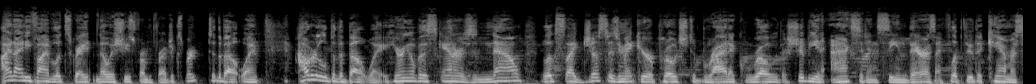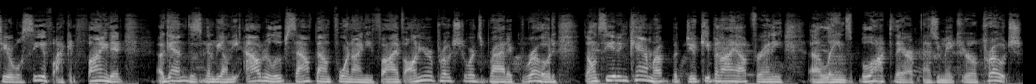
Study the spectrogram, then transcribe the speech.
I-95 looks great. No issues from Fredericksburg to the Beltway. Outer loop of the Beltway. Hearing over the scanners now, looks like just as you make your approach to Braddock Road, there should be an accident scene there as I flip through the cameras here. We'll see if I can find it. Again, this is going to be on the outer loop, southbound 495, on your approach towards Braddock Road. Don't see it in camera, but do keep an eye out for any uh, lanes blocked there as you make your approach.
